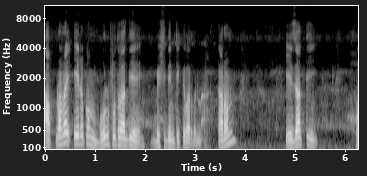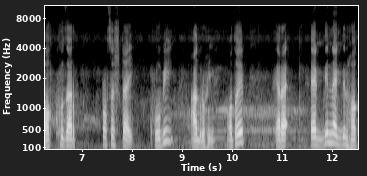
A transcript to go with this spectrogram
আপনারা এরকম ভুল ফতোয়া দিয়ে বেশি দিন টিকতে পারবেন না। কারণ এ জাতি হক খোঁজার প্রচেষ্টায় খুবই আগ্রহী, অতএব এরা একদিন না একদিন হক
